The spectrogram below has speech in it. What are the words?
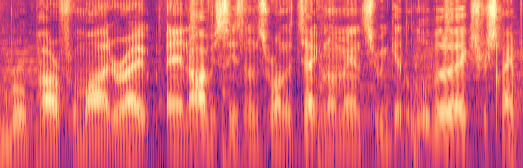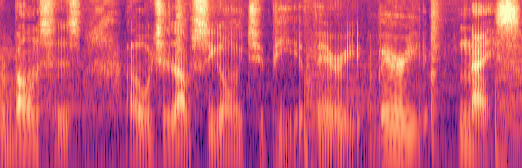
real powerful mod right and obviously since we're on the technomancer so we get a little bit of extra sniper bonuses uh, which is obviously going to be very very nice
